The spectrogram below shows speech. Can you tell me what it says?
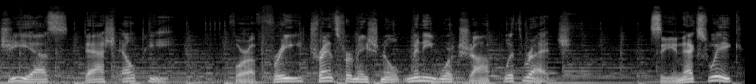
gs-lp for a free transformational mini workshop with Reg. See you next week.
